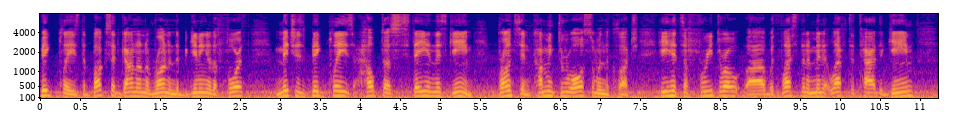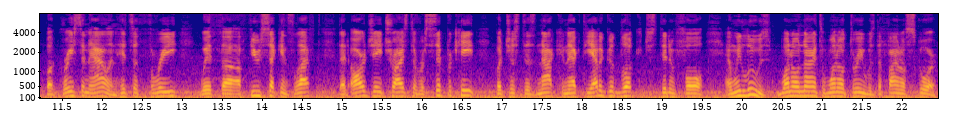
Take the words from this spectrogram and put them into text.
Big plays. The Bucks had gone on a run in the beginning of the fourth. Mitch's big plays helped us stay in this game. Brunson coming through also in the clutch. He hits a free throw uh, with less than a minute left to tie the game, but Grayson Allen hits a three with uh, a few seconds left that RJ tries to reciprocate, but just does not connect. He had a good look, just didn't fall, and we lose. 109 to 103 was the final score.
